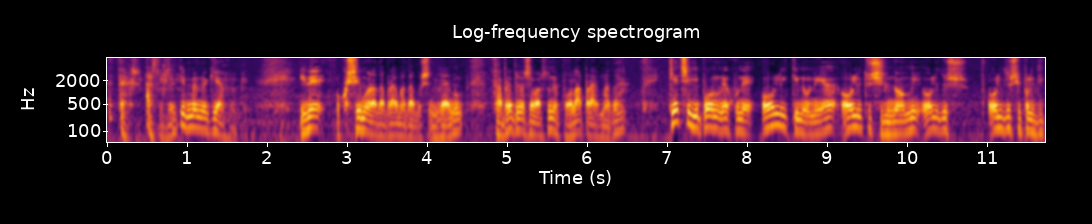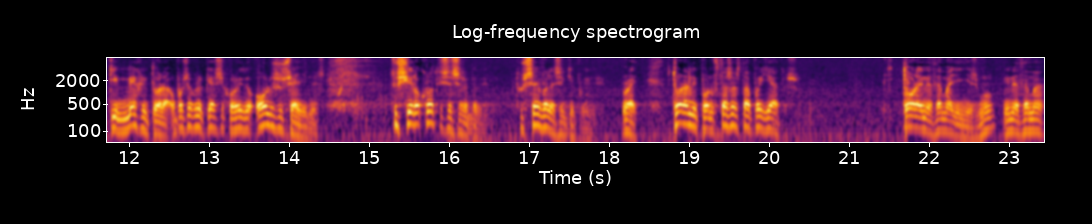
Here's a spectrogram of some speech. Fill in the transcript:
Εντάξει, άστο εκεί μένουν εκεί οι άνθρωποι. Είναι οξύμορα τα πράγματα που συμβαίνουν. Θα πρέπει να σεβαστούν πολλά πράγματα. Και έτσι λοιπόν έχουν όλη η κοινωνία, όλοι τους οι νόμοι, όλοι τους όλοι τους οι πολιτικοί μέχρι τώρα, όπως έχουν πιάσει κοροϊδό όλους τους Έλληνες. Τους χειροκρότησες, ρε παιδί. Τους έβαλες εκεί που είναι. Right. Τώρα λοιπόν φτάσαν στα απογειά τους. Τώρα είναι θέμα ελληνισμού, είναι θέμα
